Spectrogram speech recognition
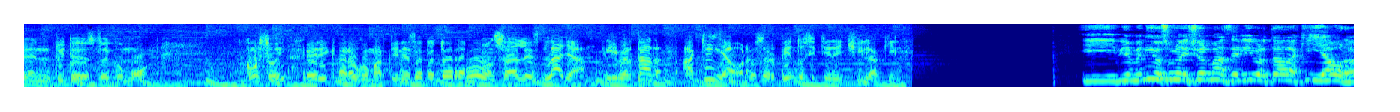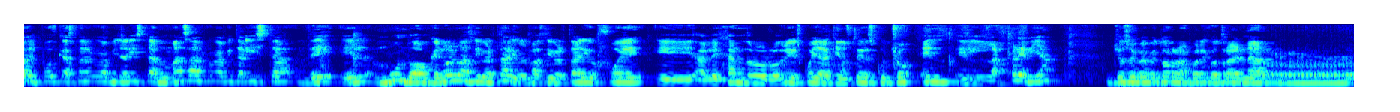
en Twitter estoy como. ¿Cómo estoy? Eric Araujo Martínez, Pepe Torra, Hugo González, Laya, libertad aquí y ahora. Los serpientes sí tienen chilaquil. Y bienvenidos a una edición más de Libertad aquí y ahora, el podcast anarcocapitalista más anarcocapitalista del mundo, aunque no el más libertario. El más libertario fue eh, Alejandro Rodríguez Cuellar, a quien usted escuchó en, en la previa. Yo soy Pepe Torra, me pueden encontrar en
